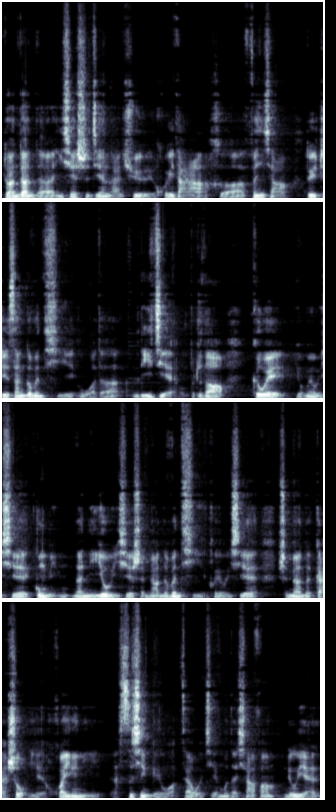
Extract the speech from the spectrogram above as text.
短短的一些时间来去回答和分享对这三个问题我的理解，我不知道各位有没有一些共鸣？那你有一些什么样的问题和有一些什么样的感受？也欢迎你私信给我，在我节目的下方留言，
